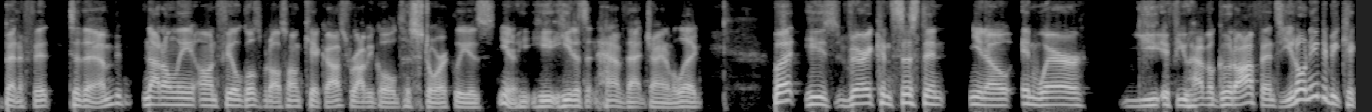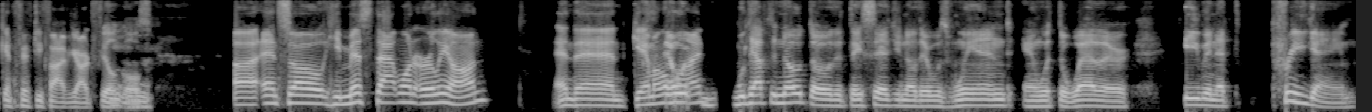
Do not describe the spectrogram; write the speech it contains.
benefit to them, not only on field goals but also on kickoffs. Robbie Gould historically is, you know, he he he doesn't have that giant of a leg, but he's very consistent. You know, in where you, if you have a good offense, you don't need to be kicking fifty-five yard field goals. Uh, and so he missed that one early on, and then game on the And line. We have to note though that they said you know there was wind and with the weather, even at pregame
